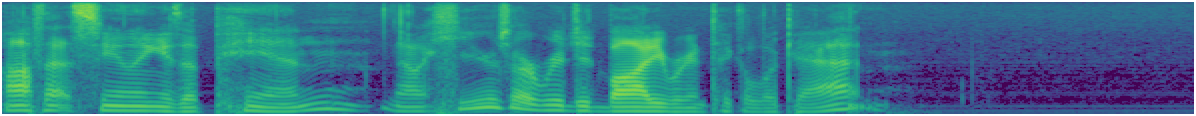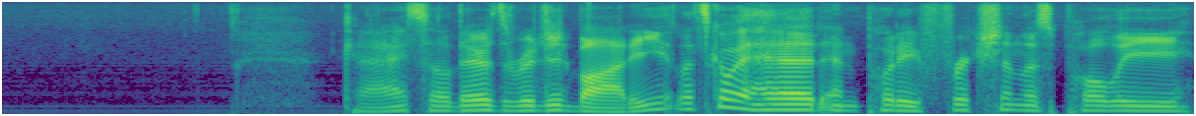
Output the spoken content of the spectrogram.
off that ceiling is a pin. Now here's our rigid body we're going to take a look at. Okay, so there's the rigid body. Let's go ahead and put a frictionless pulley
